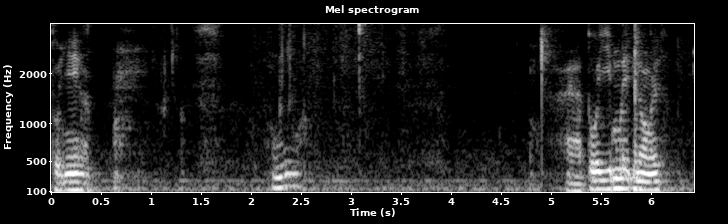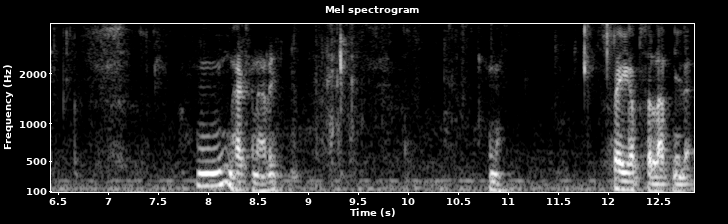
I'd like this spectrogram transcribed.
ตัวนี้ครับโอ้หาตัวยิ้มเลยพี่น้องเลยหักขนาดเลยใส่กับสลัดนี่แหละ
